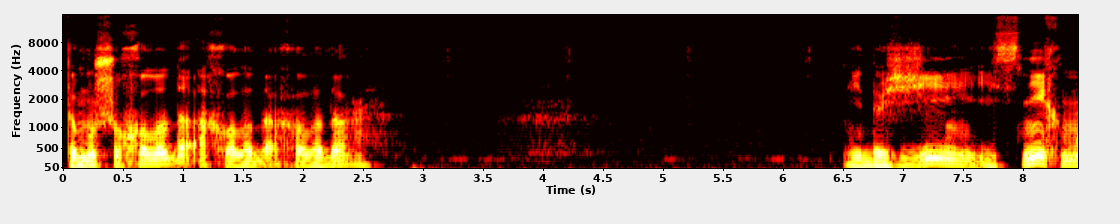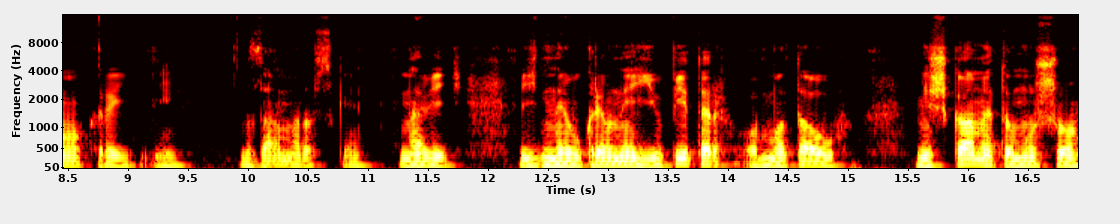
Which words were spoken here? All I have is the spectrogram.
Тому що холода, холода, холода. І дощі, і сніг мокрий, і заморозки. Навіть неукривний Юпітер обмотав мішками, тому що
